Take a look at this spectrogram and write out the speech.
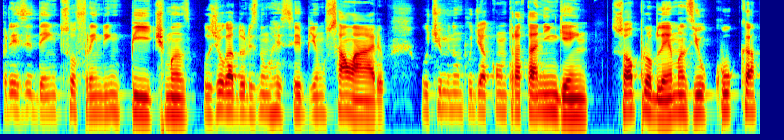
presidente sofrendo impeachment, os jogadores não recebiam salário, o time não podia contratar ninguém, só problemas e o Cuca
